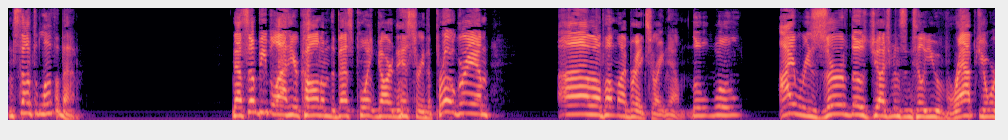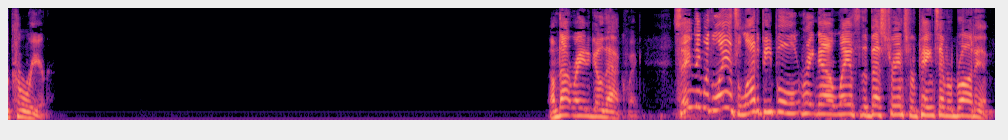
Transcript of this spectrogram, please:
It's not to love about him. Now, some people out here calling him the best point guard in history of the program. I'm going to pump my brakes right now. Well, I reserve those judgments until you have wrapped your career. I'm not ready to go that quick. Same thing with Lance. A lot of people right now, Lance is the best transfer Paint's ever brought in.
